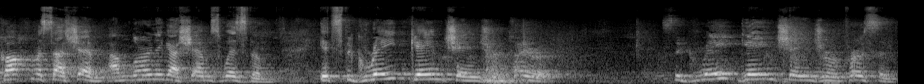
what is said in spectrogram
Chachmas Hashem. I'm learning Hashem's wisdom. It's the great game changer Torah. The great game changer in person.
